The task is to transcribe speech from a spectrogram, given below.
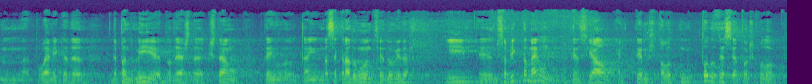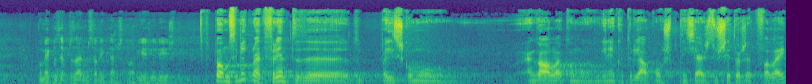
hum, polémica da, da pandemia, toda esta questão que tem, tem massacrado o mundo, sem dúvida e eh, Moçambique também um potencial em termos de todos esses setores que falou. Como é que os empresários moçambicanos estão a reagir a isto? Bom, Moçambique não é diferente de, de países como Angola, como Guiné Equatorial, com os potenciais dos setores a que falei.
